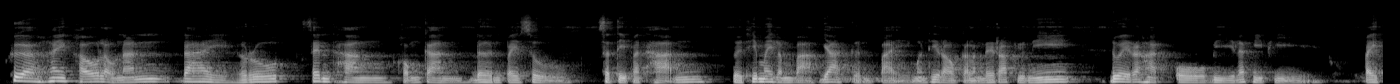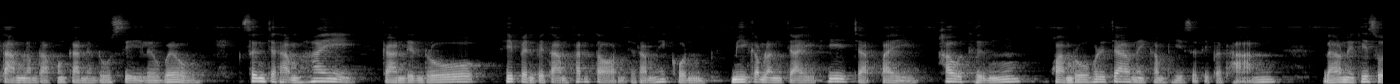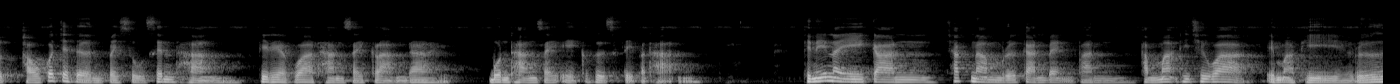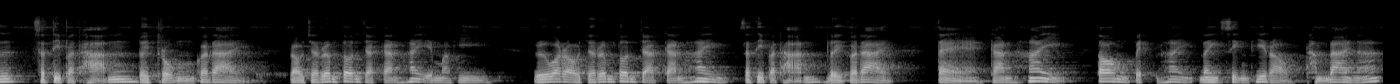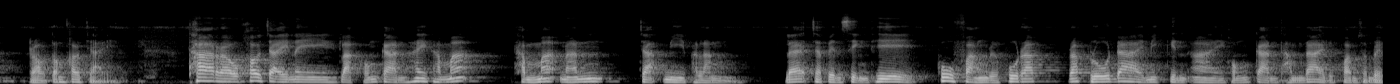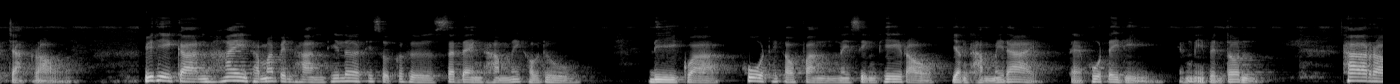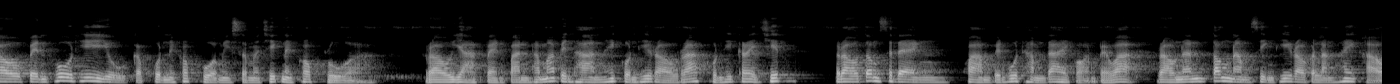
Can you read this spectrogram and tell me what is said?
เพื่อให้เขาเหล่านั้นได้รู้เส้นทางของการเดินไปสู่สติปัฏฐาน โดยที่ไม่ลำบากยากเกินไป เหมือนที่เรากำลังได้รับอยู่นี้ ด้วยรหัส O B และ PP ไปตามลำดับของการเรียนรู้ 4 level ซึ่งจะทำให้การเรียนรู้ที่เป็นไปตามขั้นตอนจะทำให้คนมีกำลังใจที่จะไปเข้าถึง ความรู้พระเจ้าในคำพีสติปัฏฐาน แล้วในที่สุดเขาก็จะเดินไปสู่เส้นทางที่เรียกว่าทางสายกลางได้ บนทางสายเอกก็คือสติปัฏฐาน ทีนี้ในการชักนำหรือการแบ่งปันธรรมะที่ชื่อว่า MRP หรือสติปัฏฐานโดยตรงก็ได้ เราจะเริ่มต้นจากการให้ MRP หรือว่าเราจะเริ่มต้นจากการให้สติปัฏฐานเลยก็ได้ แต่การให้ ต้องเป็นให้ในสิ่งที่เราทำได้นะ เราต้องเข้าใจ ถ้าเราเข้าใจในหลักของการให้ธรรมะ ธรรมะนั้นจะมีพลัง และจะเป็นสิ่งที่ผู้ฟังหรือผู้รับรับรู้ได้มีกลิ่นอายของการทำได้หรือความสำเร็จจากเรา วิธีการให้ธรรมะเป็นทานที่เลิศที่สุดก็คือ แสดงธรรมให้เขาดู ดีกว่าพูดให้เขาฟังในสิ่งที่เรายังทำไม่ได้ แต่พูดได้ดีอย่างนี้เป็นต้น ถ้าเราเป็นผู้ที่อยู่กับคนในครอบครัวมีสมาชิกในครอบครัว เราอยากแบ่งปันธรรมะเป็นทานให้คนที่เรารักคนที่ใกล้ชิด เราต้องแสดงความเป็นผู้ทำได้ก่อนแปลว่า เรานั้นต้องนำสิ่งที่เรากำลังให้เขา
